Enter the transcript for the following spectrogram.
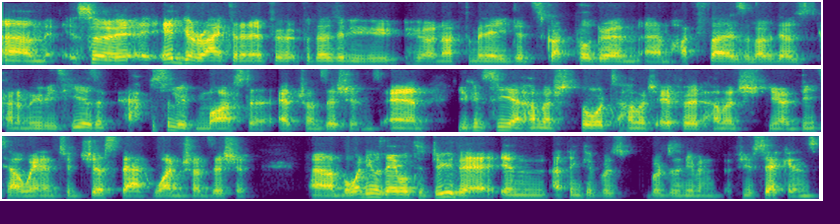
Um, so Edgar Wright, I don't know for, for those of you who, who are not familiar, he did Scott Pilgrim, um, Hot Fuzz, a lot of those kind of movies. He is an absolute master at transitions, and you can see how much thought, how much effort, how much you know detail went into just that one transition. Um, but what he was able to do there in, I think it was wasn't even a few seconds,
